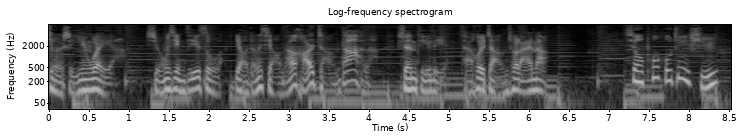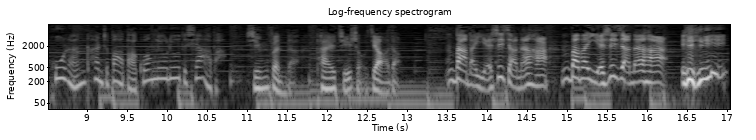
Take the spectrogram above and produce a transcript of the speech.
这是因为呀，雄性激素要等小男孩长大了，身体里才会长出来呢。”小泼猴这时忽然看着爸爸光溜溜的下巴，兴奋的拍起手叫道。爸爸也是小男孩，爸爸也是小男孩。嘿嘿，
